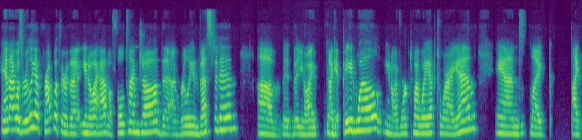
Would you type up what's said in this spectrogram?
And I was really upfront with her that, you know, I have a full time job that I'm really invested in um you know i i get paid well you know i've worked my way up to where i am and like I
